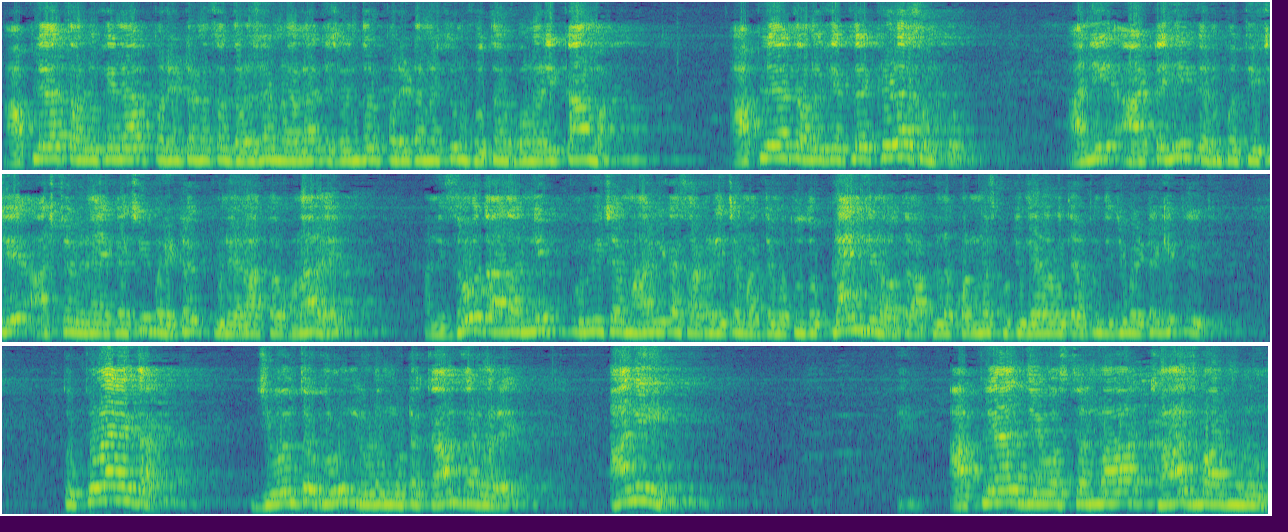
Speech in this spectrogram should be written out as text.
आपल्या तालुक्याला पर्यटनाचा दर्जा मिळाला त्याच्यानंतर पर्यटनातून होत होणारी कामं. आपल्या तालुक्यातल्या क्रीडा संकुल. आणि आठही गणपतीचे अष्टविनायकाची बैठक पुण्याला आता होणार आहे. आणि जो दादांनी पूर्वीच्या महाविकास आघाडीच्या माध्यमातून जो प्लॅन केला होता आपल्याला पन्नास कोटी देणार होते आपण त्याची बैठक घेतली होती. तो पुन्हा एकदा जिवंत करून एवढं मोठं काम करणार आहे. आणि आपल्या देवस्थानला खास बाब म्हणून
